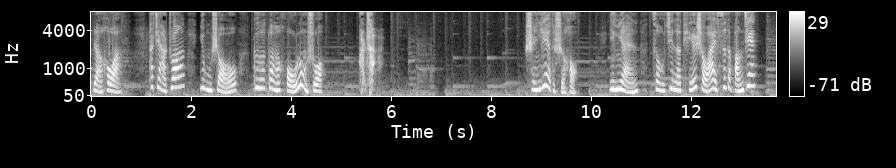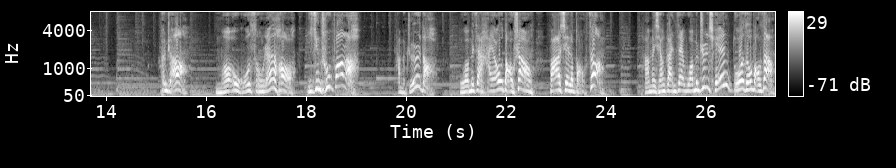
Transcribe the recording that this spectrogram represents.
然后啊。他假装用手割断喉咙，说：“咔嚓！”深夜的时候，鹰眼走进了铁手艾斯的房间。船长，毛骨悚然号已经出发了。他们知道我们在海鸥岛上发现了宝藏，他们想赶在我们之前夺走宝藏。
